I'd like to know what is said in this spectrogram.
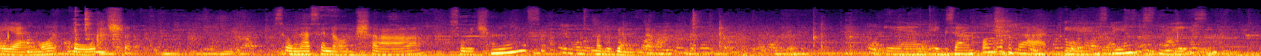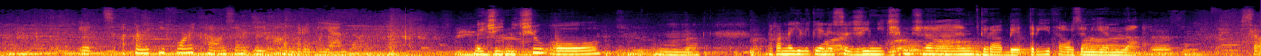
Ayan, more coach. So, nasa loob siya. So, which means, magaganda. And example of that is, ayan, it's nice. It's 34,800 yen. May Jimmy Choo, oh. Hmm. Baka mahilig kayo sa Jimmy Choo dyan. Grabe, 3,000 yen lang. So,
